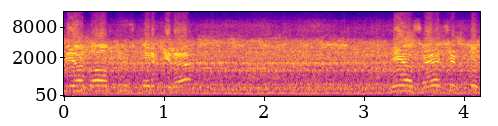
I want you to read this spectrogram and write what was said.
Fiyat 640 ile piyasaya çıktık.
